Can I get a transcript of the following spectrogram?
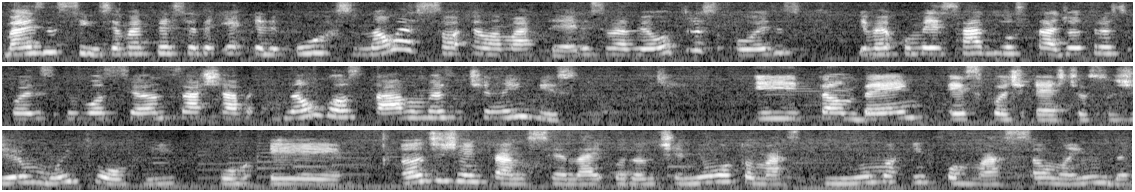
Mas assim, você vai perceber que aquele curso não é só aquela matéria, você vai ver outras coisas e vai começar a gostar de outras coisas que você antes achava que não gostava, mas não tinha nem visto. E também esse podcast eu sugiro muito ouvir, porque antes de entrar no Senai, quando eu não tinha nenhuma, nenhuma informação ainda,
